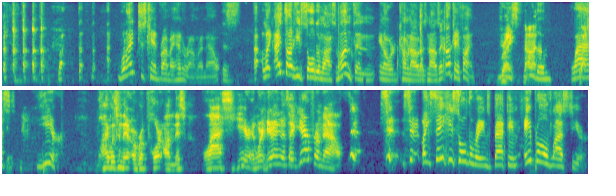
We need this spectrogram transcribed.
but the, the, what I just can't wrap my head around right now is, uh, like, I thought he sold them last month, and you know, we're coming out with this now. I was like, okay, fine. He Right. sold Not, them last last year. why wasn't there a report on this last year? And we're hearing this a year from now. Like, say he sold the reins back in April of last year.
